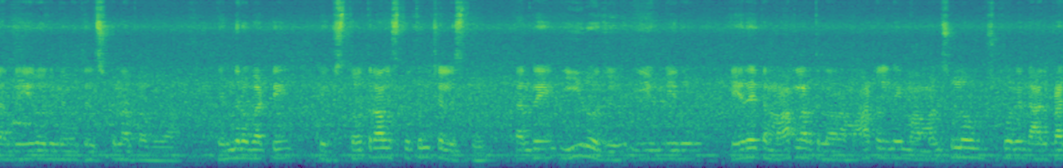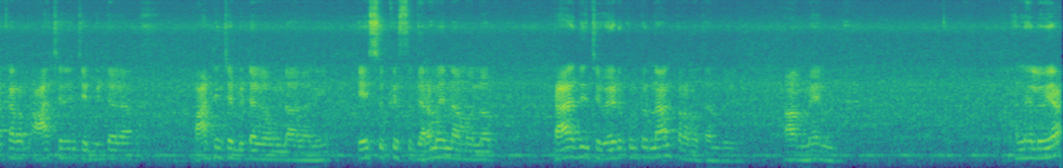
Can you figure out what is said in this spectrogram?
తండ్రి ఈరోజు మేము తెలుసుకున్నాం ప్రభువ. ఎందును బట్టి మీకు స్తోత్రాలు స్థుతులు చెల్లిస్తూ తండ్రి ఈరోజు ఈ మీరు ఏదైతే మాట్లాడుతున్నారో ఆ మాటల్ని మా మనసులో ఉంచుకొని దాని ప్రకారం ఆచరించే బిడ్డగా పాటించే బిడ్డగా ఉండాలని యేసుక్రీస్తు ఘనమైన నామంలో ప్రార్థించి వేడుకుంటున్నాను పరమ తండ్రి. Amen hallelujah.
